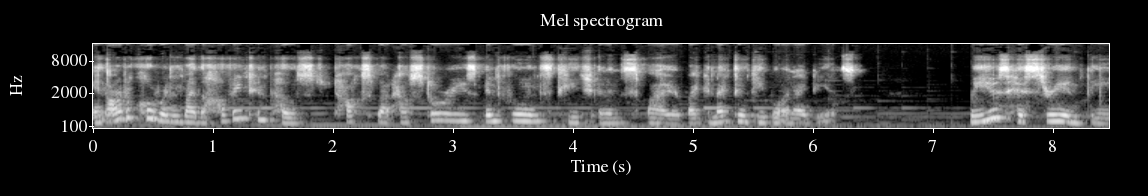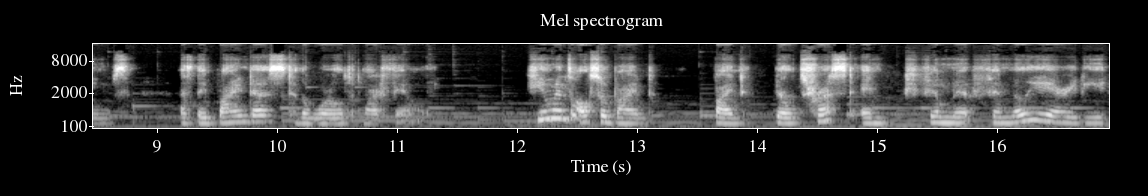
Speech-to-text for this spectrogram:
An article written by the Huffington Post talks about how stories influence, teach, and inspire by connecting people and ideas. We use history and themes as they bind us to the world and our family. Humans also bind, find build trust and familiarity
